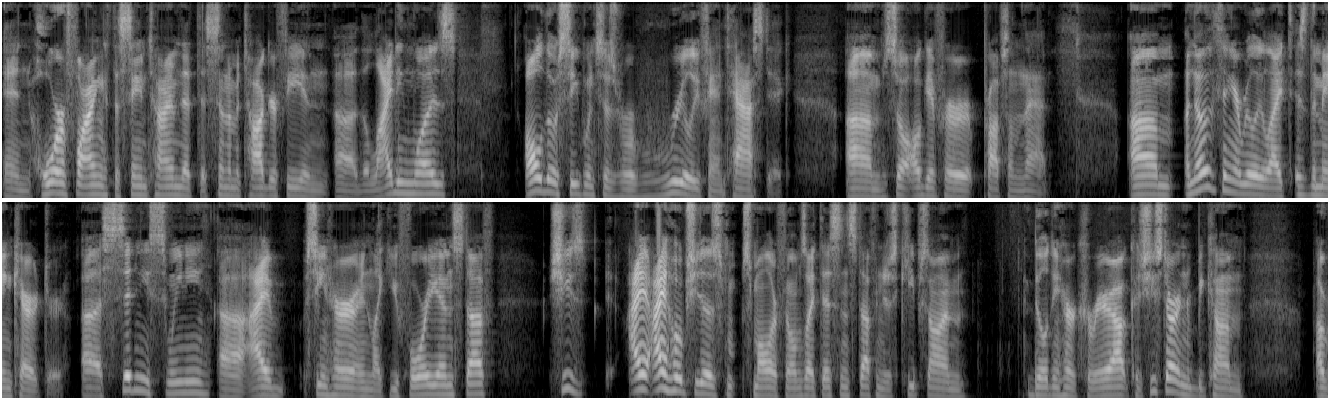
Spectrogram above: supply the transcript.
and horrifying at the same time that the cinematography and uh, the lighting was. All those sequences were really fantastic. Um, so I'll give her props on that. Um, another thing I really liked is the main character, uh, Sydney Sweeney. Uh, I've seen her in like Euphoria and stuff. She's I, I hope she does smaller films like this and stuff and just keeps on building her career out because she's starting to become a,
